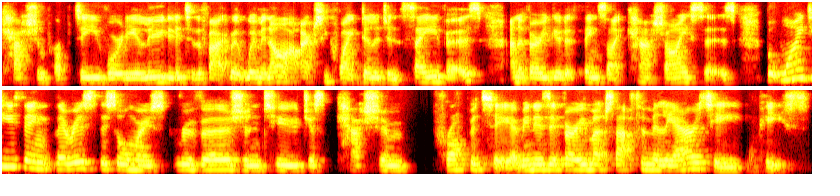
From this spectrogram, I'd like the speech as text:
cash and property. You've already alluded to the fact that women are actually quite diligent savers and are very good at things like cash ISAs. But why do you think there is this almost reversion to just cash and property? I mean, is it very much that familiarity piece?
